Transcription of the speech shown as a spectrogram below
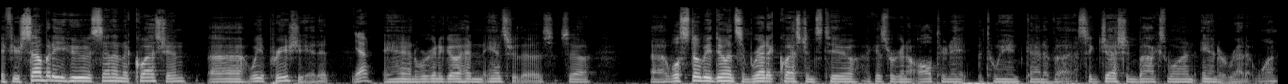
if you're somebody who's sending a question, uh, we appreciate it, Yeah. and we're gonna go ahead and answer those. So. Uh, we'll still be doing some Reddit questions too. I guess we're going to alternate between kind of a suggestion box one and a Reddit one.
